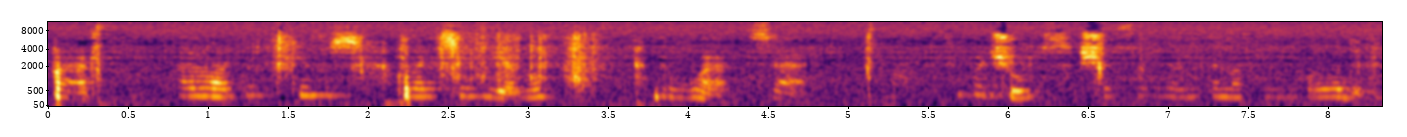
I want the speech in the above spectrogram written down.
перший хайлайтер такий у Єва. Друге це чупа-чупс, що сьогодні на своєму так,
